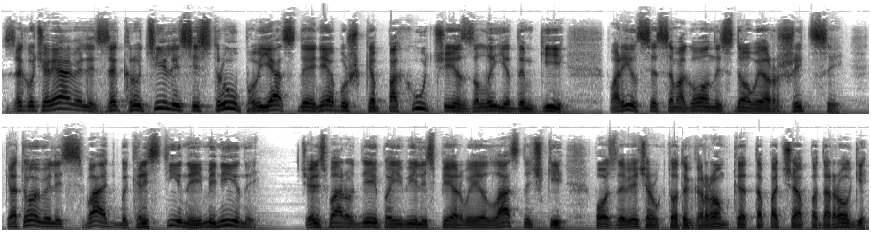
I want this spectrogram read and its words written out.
Закучерявились, закрутились из труб в ясное небушко пахучие злые дымки. Варился самогон из новой ржицы. Готовились свадьбы, крестины, именины. Через пару дней появились первые ласточки. Поздно вечером кто-то громко топача по дороге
